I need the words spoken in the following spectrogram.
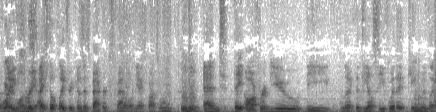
of weird play ones. three. I still play three because it's backwards compatible on the Xbox One. Mm-hmm. And they offered you the like the DLC with it came with like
